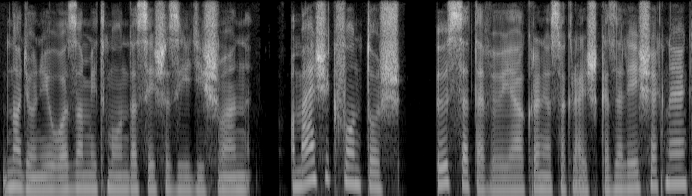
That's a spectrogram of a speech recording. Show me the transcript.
nagyon jó az, amit mondasz, és ez így is van. A másik fontos összetevője a kranioszakrális kezeléseknek,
